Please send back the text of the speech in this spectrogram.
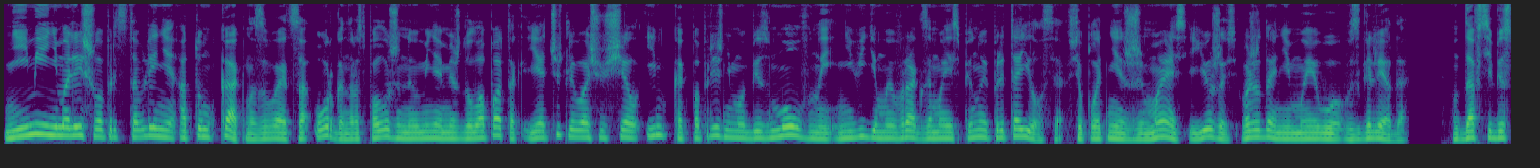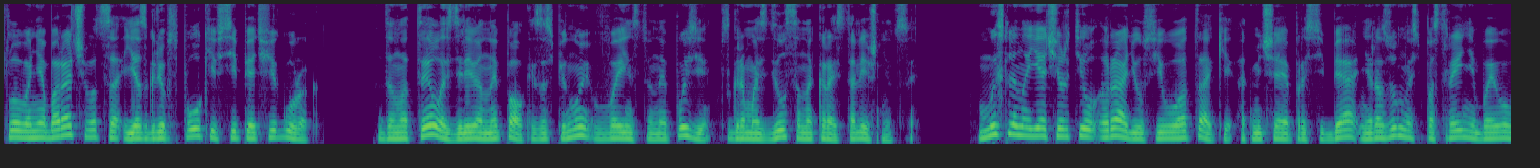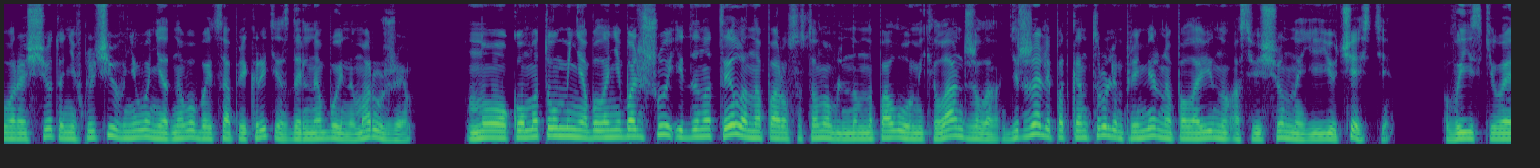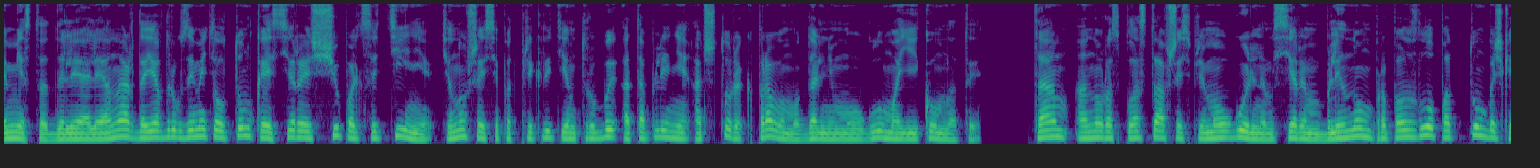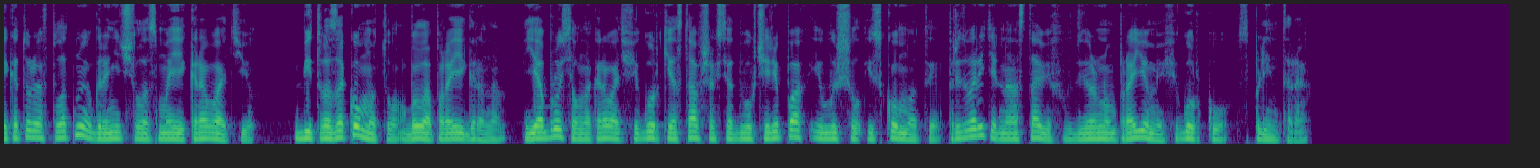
Не имея ни малейшего представления о том, как называется орган, расположенный у меня между лопаток, я отчетливо ощущал им, как по-прежнему безмолвный, невидимый враг за моей спиной притаился, все плотнее сжимаясь и ежась в ожидании моего взгляда. Дав себе слово не оборачиваться, я сгреб с полки все пять фигурок. Донателло с деревянной палкой за спиной в воинственной позе взгромоздился на край столешницы. Мысленно я очертил радиус его атаки, отмечая про себя неразумность построения боевого расчета, не включив в него ни одного бойца прикрытия с дальнобойным оружием. Но комната у меня была небольшой, и Донателло на пару с установленным на полу у Микеланджело держали под контролем примерно половину освещенной ее части. Выискивая место для Леонардо, я вдруг заметил тонкое серое щупальце тени, тянувшееся под прикрытием трубы отопления от шторы к правому дальнему углу моей комнаты. Там оно, распластавшись прямоугольным серым блином, проползло под тумбочкой, которая вплотную граничила с моей кроватью. Битва за комнату была проиграна. Я бросил на кровать фигурки оставшихся двух черепах и вышел из комнаты, предварительно оставив в дверном проеме фигурку Сплинтера.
